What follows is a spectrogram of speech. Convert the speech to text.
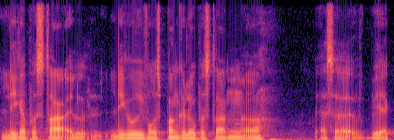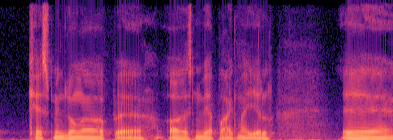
ligger på strand, eller ligger ude i vores bungalow på stranden, og altså ved at kaste mine lunger op, øh, og sådan ved at brække mig ihjel. Øh,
